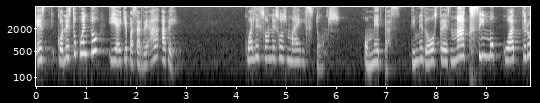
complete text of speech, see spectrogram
es, con esto cuento y hay que pasar de A a B. ¿Cuáles son esos milestones o metas? Dime dos, tres, máximo cuatro.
